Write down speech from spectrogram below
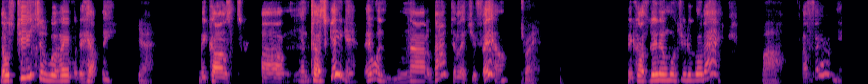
Those teachers were able to help me. Yeah. Because um, in Tuskegee, they were not about to let you fail. That's right. Because they didn't want you to go back. Wow. I failed you.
